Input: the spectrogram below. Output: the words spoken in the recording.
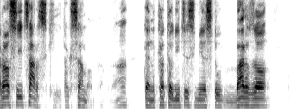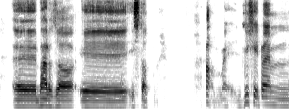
Rosji carskiej, tak samo. Prawda? Ten katolicyzm jest tu bardzo, bardzo istotny. No, dzisiaj powiem,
